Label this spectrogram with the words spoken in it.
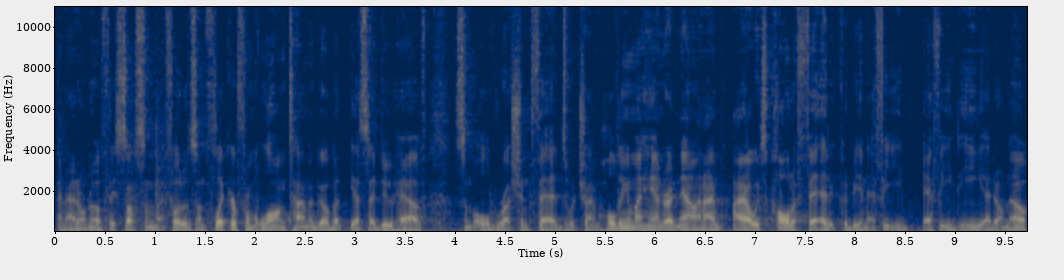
And I don't know if they saw some of my photos on Flickr from a long time ago, but yes, I do have some old Russian Feds, which I'm holding in my hand right now. And I, I always call it a Fed. It could be an FED, FED, I don't know.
